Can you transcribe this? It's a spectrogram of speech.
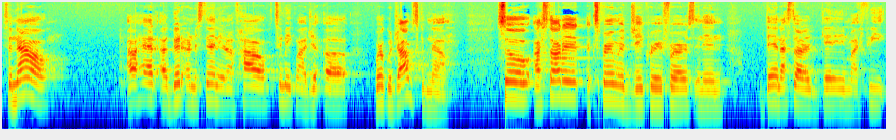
So now I had a good understanding of how to make my uh, work with JavaScript now. So I started experimenting with jQuery first, and then then I started getting my feet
